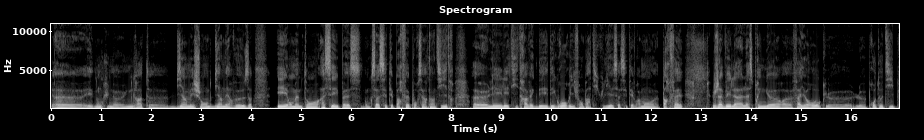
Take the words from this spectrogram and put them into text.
et donc une, une gratte bien méchante, bien nerveuse, et en même temps assez épaisse. Donc ça, c'était parfait pour certains titres. Euh, les, titres avec des, gros riffs en particulier, ça c'était vraiment euh, parfait. J'avais la, Springer euh, Firehawk, le, prototype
